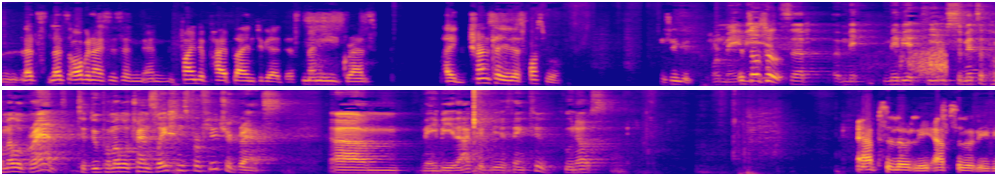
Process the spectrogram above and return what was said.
let's let's organize this and, and find a pipeline to get as many grants like translated as possible. or maybe it's also it's a, maybe a team submits a Pomelo grant to do Pomelo translations for future grants. Um, maybe that could be a thing too. Who knows? Absolutely, absolutely.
